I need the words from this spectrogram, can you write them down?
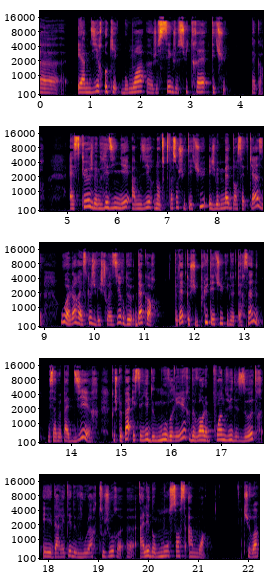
euh, et à me dire, ok, bon, moi je sais que je suis très têtue, d'accord. Est-ce que je vais me résigner à me dire non, de toute façon je suis têtue et je vais me mettre dans cette case Ou alors est-ce que je vais choisir de d'accord, peut-être que je suis plus têtue qu'une autre personne, mais ça ne veut pas dire que je ne peux pas essayer de m'ouvrir, de voir le point de vue des autres et d'arrêter de vouloir toujours euh, aller dans mon sens à moi. Tu vois?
